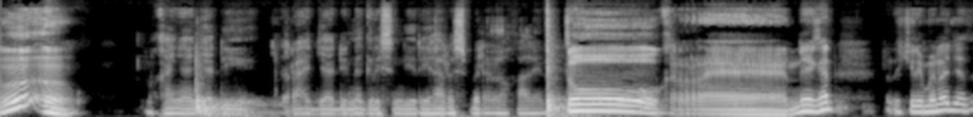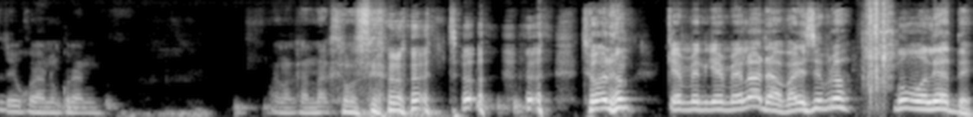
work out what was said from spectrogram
Heeh. Makanya jadi raja di negeri sendiri harus brand lokal ini. Tuh keren, ya kan? Kirimin aja tuh ukuran-ukuran anak-anak sama segala. Coba dong, campaign-campaign lo ada apa sih bro? Gue mau lihat deh.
